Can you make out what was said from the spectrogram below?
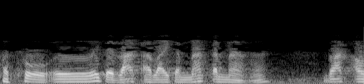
พระโธเอ้ยแต่รักอะไรกันนักกันหนา รักเอา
